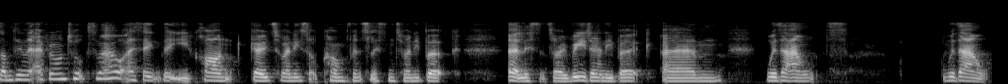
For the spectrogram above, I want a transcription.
something that everyone talks about. I think that you can't go to any sort of conference, listen to any book, uh, listen, sorry, read any book um, without without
